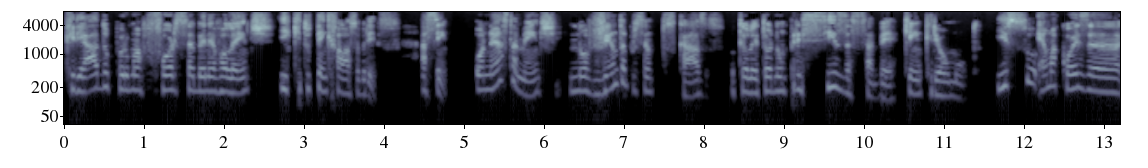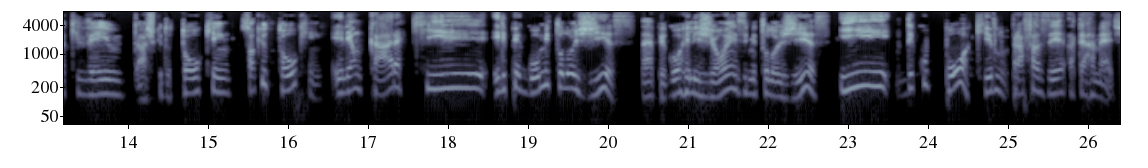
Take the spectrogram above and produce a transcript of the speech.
criado por uma força benevolente e que tu tem que falar sobre isso. Assim, honestamente, 90% dos casos, o teu leitor não precisa saber quem criou o mundo. Isso é uma coisa que veio, acho que do Tolkien. Só que o Tolkien, ele é um cara que ele pegou mitologias, né? Pegou religiões e mitologias e decupou aquilo para fazer a Terra-média.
